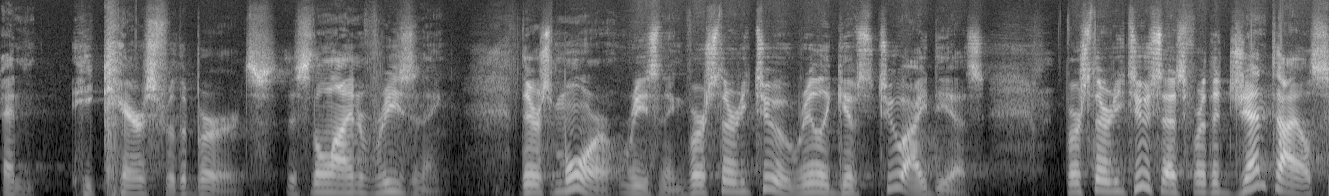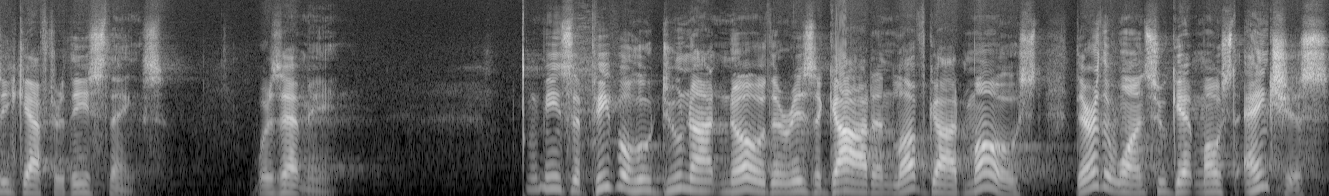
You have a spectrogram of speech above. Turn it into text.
And he cares for the birds. This is the line of reasoning. There's more reasoning. Verse 32 really gives two ideas. Verse 32 says, For the Gentiles seek after these things. What does that mean? It means that people who do not know there is a God and love God most, they're the ones who get most anxious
